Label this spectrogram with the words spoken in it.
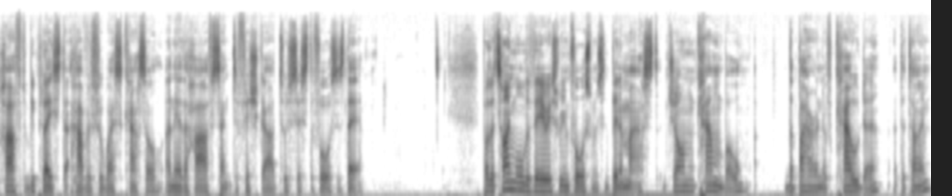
half to be placed at Haverfordwest Castle and the other half sent to Fishguard to assist the forces there. By the time all the various reinforcements had been amassed, John Campbell, the Baron of Cawdor at the time,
